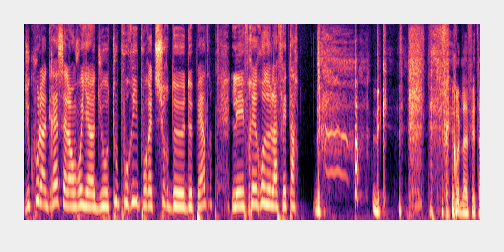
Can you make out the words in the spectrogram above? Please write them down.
Du coup, la Grèce, elle a envoyé un duo tout pourri pour être sûre de, de perdre. Les frérots de la feta. Frérot de la fête.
